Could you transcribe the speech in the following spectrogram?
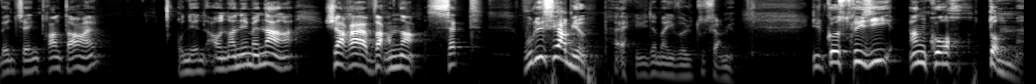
25-30 ans, hein, on, en est maintenant, hein, Jara Varna VII, voulut faire mieux. Évidemment, ils veulent tous faire mieux. Il construisit encore Tom.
